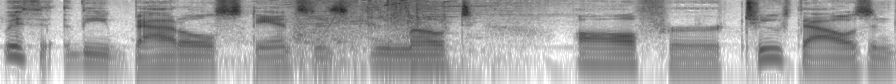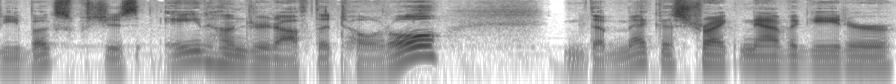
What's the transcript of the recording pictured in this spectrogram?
with the Battle Stances emote, all for 2,000 V Bucks, which is 800 off the total. The Mecha Strike Navigator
